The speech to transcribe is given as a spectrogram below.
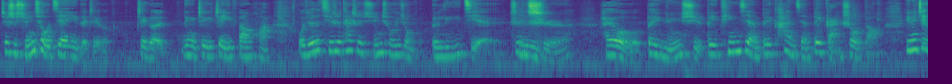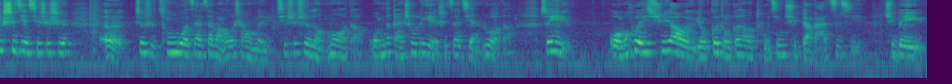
就是寻求建议的这个这个另这这一番话，我觉得其实他是寻求一种呃理解、支持，还有被允许、被听见、被看见、被感受到。因为这个世界其实是，呃，就是通过在在网络上，我们其实是冷漠的，我们的感受力也是在减弱的，所以我们会需要有各种各样的途径去表达自己，去被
